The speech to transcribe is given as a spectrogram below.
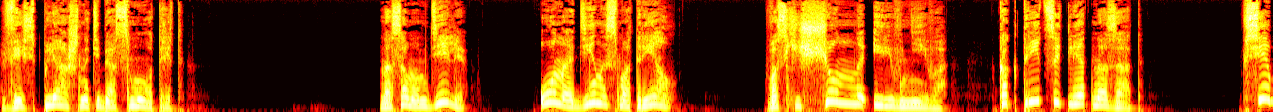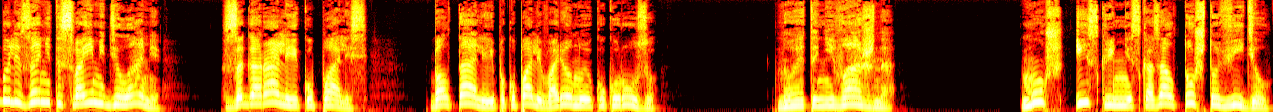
«Весь пляж на тебя смотрит». На самом деле он один и смотрел, восхищенно и ревниво, как тридцать лет назад. Все были заняты своими делами, загорали и купались, болтали и покупали вареную кукурузу. Но это не важно. Муж искренне сказал то, что видел.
